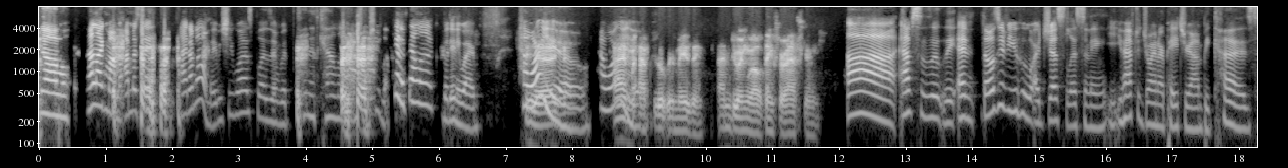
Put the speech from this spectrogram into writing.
no, not like mama. I'm gonna say I don't know. Maybe she was pleasant with Kenneth Kellogg. she like Kenneth Kellogg. But anyway, how yeah, are you? How are I'm you? I'm absolutely amazing. I'm doing well. Thanks for asking. Ah, absolutely. And those of you who are just listening, you have to join our Patreon because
